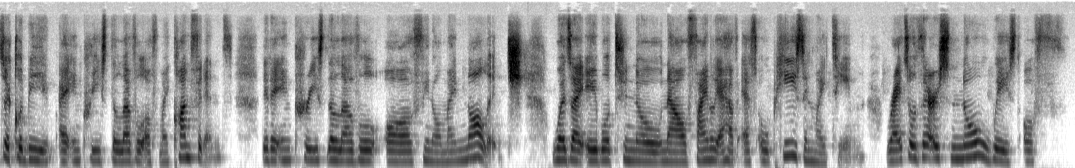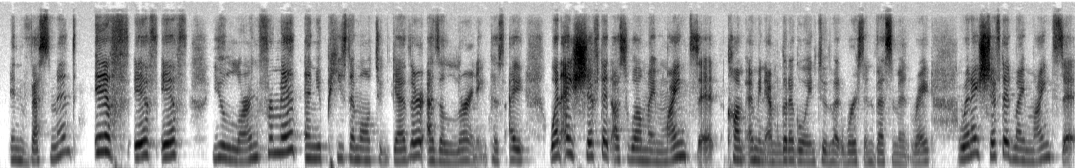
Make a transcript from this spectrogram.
so it could be i increased the level of my confidence. Did i increase the level of you know my knowledge? Was i able to know now finally i have sops in my team right? So there is no waste of investment if if if you learn from it and you piece them all together as a learning. Because i when i shifted as well my mindset come i mean i'm gonna go into that worst investment right? When i shifted my mindset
